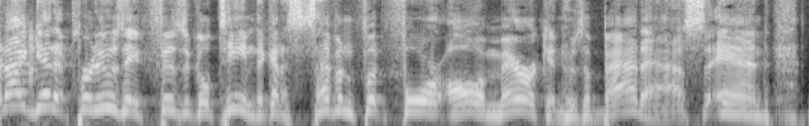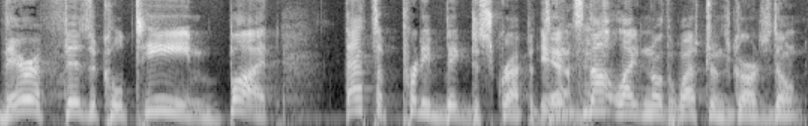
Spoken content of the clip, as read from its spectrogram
And I get it. Purdue's a physical team. They got a seven foot four All American who's a badass, and they're a physical team, but that's a pretty big discrepancy. Yeah. It's not like Northwestern's guards don't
